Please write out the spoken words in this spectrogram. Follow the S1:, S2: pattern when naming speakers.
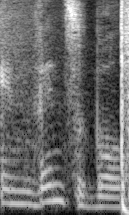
S1: Invincible.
